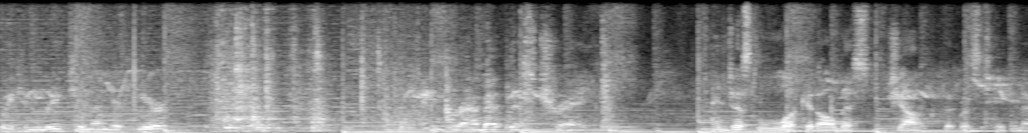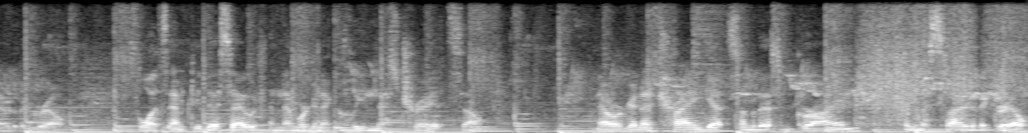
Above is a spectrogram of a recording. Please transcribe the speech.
we can reach in under here grab out this tray and just look at all this junk that was taken out of the grill. So let's empty this out and then we're gonna clean this tray itself. Now we're gonna try and get some of this grime from the side of the grill.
